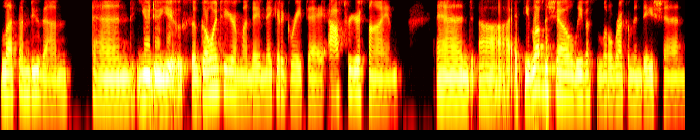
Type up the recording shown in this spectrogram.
let them do them and you do you. So go into your monday make it a great day ask for your signs and uh, if you love the show leave us a little recommendation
